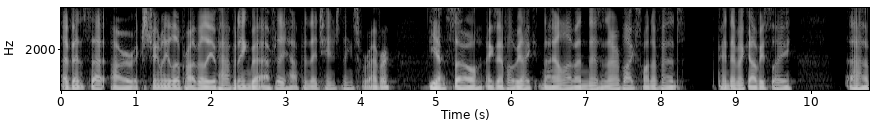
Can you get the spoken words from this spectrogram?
events that are extremely low probability of happening, but after they happen, they change things forever. Yes. So, an example would be like 9 11 is another Black Swan event, the pandemic, obviously, uh,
